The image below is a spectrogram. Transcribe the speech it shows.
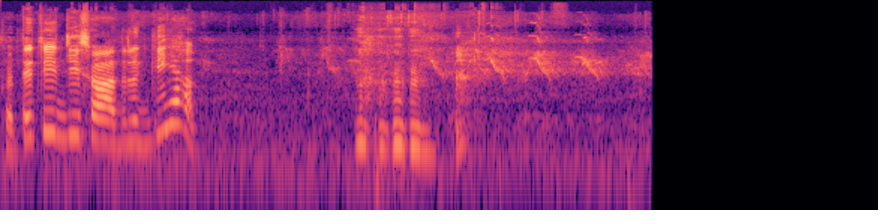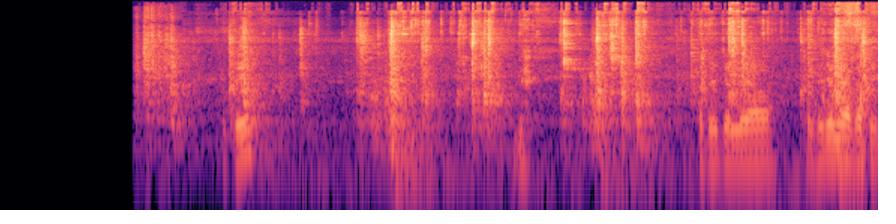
ਫਤਿਹ ਚੀਜ਼ੀ ਸਾਦ ਲੱਗੀ ਆ? ਫਤਿਹ ਫਤਿਹ ਚੱਲਿਆ ਕਿੱਥੇ ਚੱਲਿਆ ਫਤਿਹ।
